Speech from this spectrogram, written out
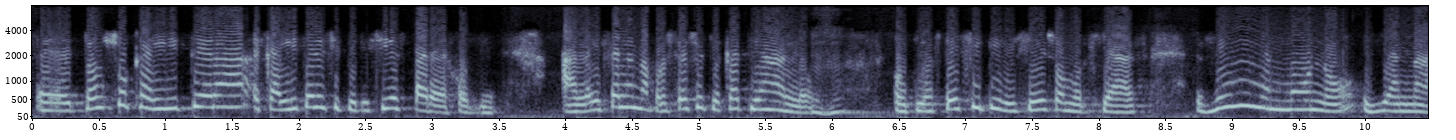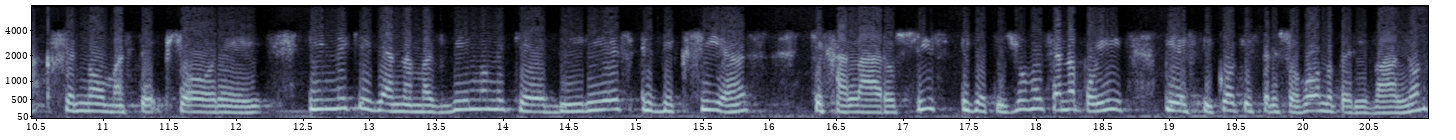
ε, τόσο καλύτερα, καλύτερες υπηρεσίες παρέχονται. Αλλά ήθελα να προσθέσω και κάτι ότι αυτές οι υπηρεσίες ομορφιάς δεν είναι μόνο για να φαινόμαστε πιο ωραίοι, είναι και για να μας δίνουν και εμπειρίες ευεξίας και χαλάρωσης, γιατί ζούμε σε ένα πολύ πιεστικό και στρεσογόνο περιβάλλον,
